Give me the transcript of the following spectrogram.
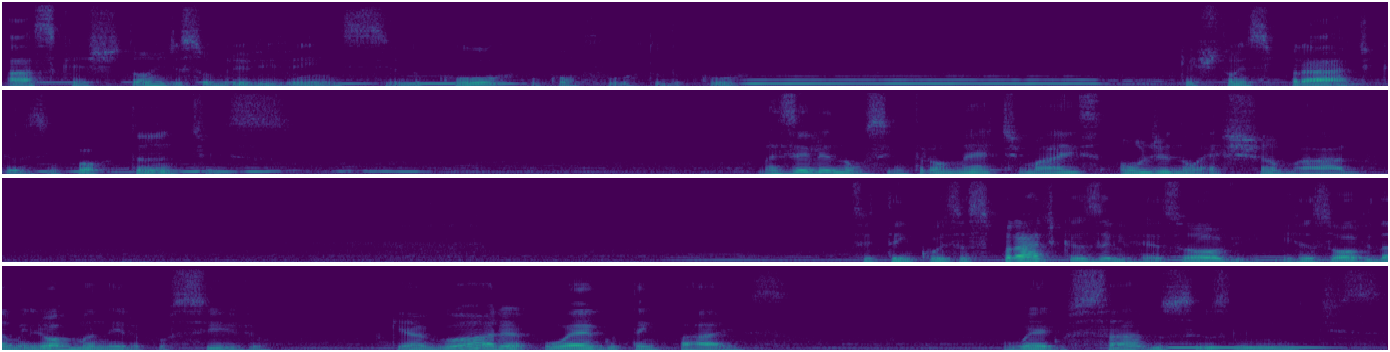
às questões de sobrevivência do corpo, conforto do corpo. Questões práticas importantes. Mas ele não se intromete mais onde não é chamado. Se tem coisas práticas, ele resolve e resolve da melhor maneira possível, porque agora o ego tem paz. O ego sabe os seus limites.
